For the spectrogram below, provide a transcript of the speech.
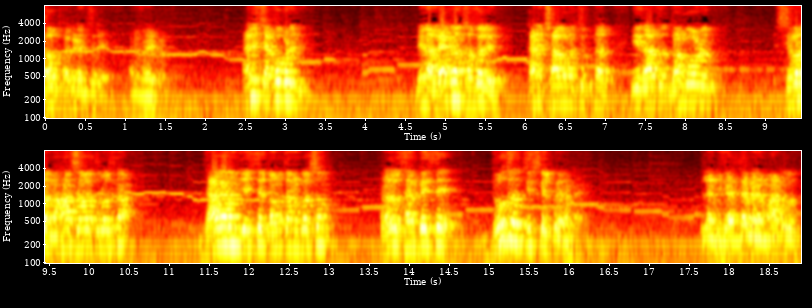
దౌర్భాగ్యం సరే అని రాయబడి అని చెప్పబడింది. నేను ఆ లేఖనం చదవలేదు కానీ చాలా మంది చెప్తున్నారు ఈ రాత్రి దొంగవాడు శివర మహాశివరాత్రి రోజున జాగారం చేస్తే దొంగతనం కోసం ప్రజలు చంపేస్తే దూతలకు తీసుకెళ్ళిపోయారంట ఆయన. ఇలాంటి వ్యర్థమైన మాటలు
